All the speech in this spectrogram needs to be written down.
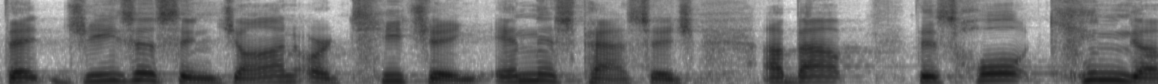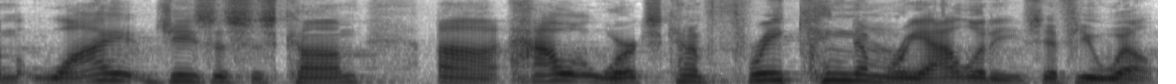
that Jesus and John are teaching in this passage about this whole kingdom, why Jesus has come, uh, how it works, kind of three kingdom realities, if you will.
